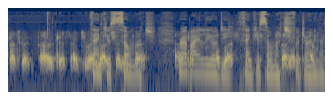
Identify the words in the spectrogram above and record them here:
That's great. Okay, thank you very Thank much. you so and, much. okay, Rabbi God Leo Dee, thank you so much for joining us.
